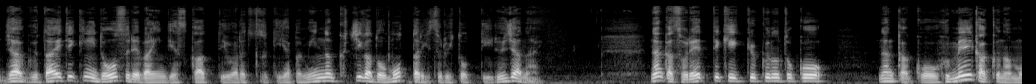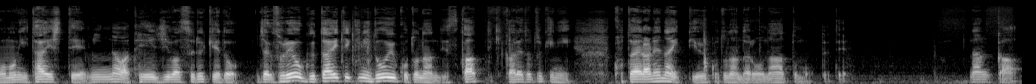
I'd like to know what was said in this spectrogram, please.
じゃあ具体的にどうすればいいんですかって言われた時、やっぱみんな口がどもったりする人っているじゃない。なんかそれって結局のとこ、なんかこう不明確なものに対してみんなは提示はするけど、じゃあそれを具体的にどういうことなんですかって聞かれた時に答えられないっていうことなんだろうなと思ってて。なんか、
